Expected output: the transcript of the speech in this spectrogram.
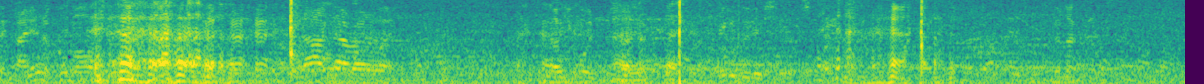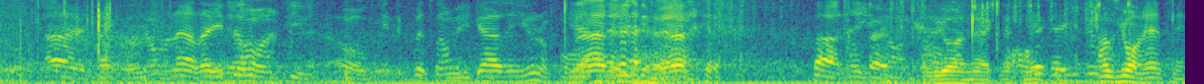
If I did coming out. How you doing? Oh, get to put some of you guys in uniform. Yeah, how you doing? You doing? How's it going, Nick? Nice to meet you. How's it going, Anthony?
